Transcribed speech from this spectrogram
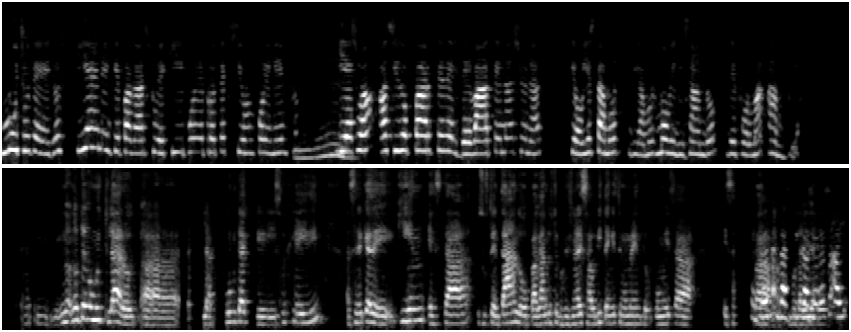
muchos de ellos tienen que pagar su equipo de protección, por ejemplo, Mm. y eso ha, ha sido parte del debate nacional que hoy estamos, digamos, movilizando de forma amplia. no, no tengo muy claro ah, la pregunta que hizo Heidi acerca de quién está sustentando o pagando a estos profesionales ahorita en este momento con esa, esa Entonces, las explicaciones hay,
